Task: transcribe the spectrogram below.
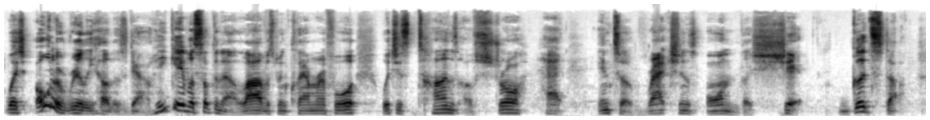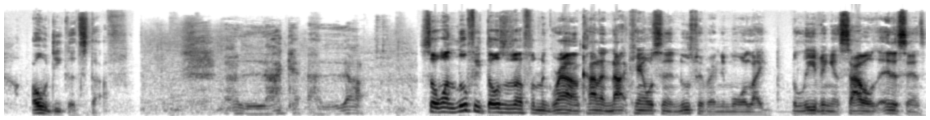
which Oda really held us down. He gave us something that a lot of us been clamoring for, which is tons of Straw Hat interactions on the ship. Good stuff. OD good stuff. I like it a lot. So when Luffy throws himself on the ground, kind of not canvassing the newspaper anymore, like believing in Sabo's innocence,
